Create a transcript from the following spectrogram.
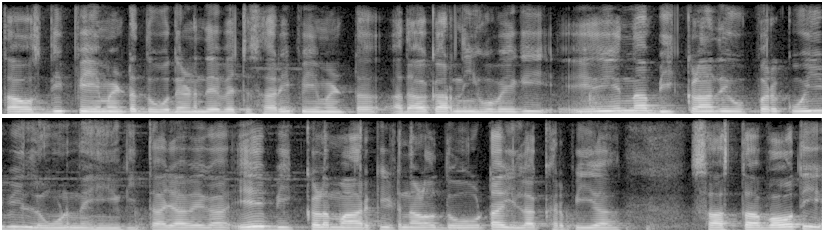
ਤਾਂ ਉਸ ਦੀ ਪੇਮੈਂਟ 2 ਦਿਨ ਦੇ ਵਿੱਚ ਸਾਰੀ ਪੇਮੈਂਟ ਅਦਾ ਕਰਨੀ ਹੋਵੇਗੀ। ਇਹ ਇਹਨਾਂ ਵਹੀਕਲਾਂ ਦੇ ਉੱਪਰ ਕੋਈ ਵੀ ਲੋਨ ਨਹੀਂ ਕੀਤਾ ਜਾਵੇਗਾ। ਇਹ ਵਹੀਕਲ ਮਾਰਕੀਟ ਨਾਲੋਂ 2.5 ਲੱਖ ਰੁਪਈਆ ਸਸਤਾ ਬਹੁਤ ਹੀ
